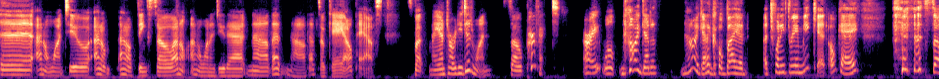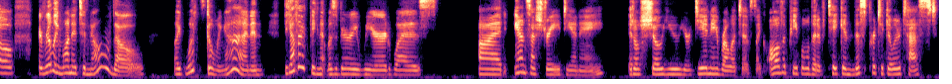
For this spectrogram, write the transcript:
uh i don't want to. I don't i don't think so. I don't i don't want to do that. No that no that's okay. I'll pass. But my aunt already did one. So perfect all right, well, now I gotta, now I gotta go buy a, a 23andMe kit. Okay. so I really wanted to know though, Like, what's going on? And the other thing that was very weird was on Ancestry DNA, it'll show you your DNA relatives, like all the people that have taken this particular test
